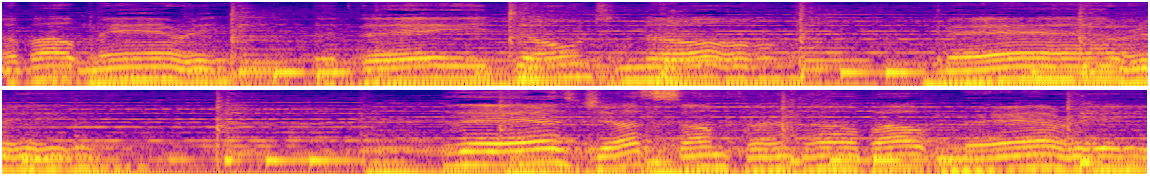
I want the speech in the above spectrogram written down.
about Mary that they don't know. Mary. There's just something about Mary.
